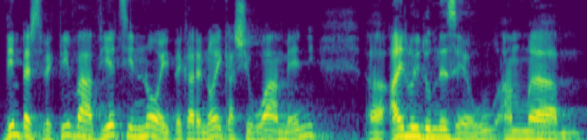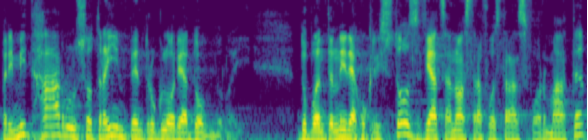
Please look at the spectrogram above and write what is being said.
din perspectiva vieții noi, pe care noi, ca și oameni uh, ai lui Dumnezeu, am uh, primit harul să o trăim pentru gloria Domnului. După întâlnirea cu Hristos, viața noastră a fost transformată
